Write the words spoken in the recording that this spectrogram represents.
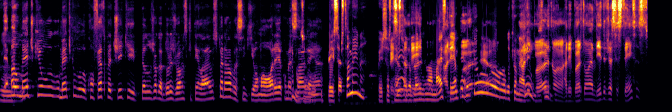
É, mas o Magic, eu, o Magic, eu confesso pra ti que pelos jogadores jovens que tem lá, eu esperava, assim, que uma hora ia começar a ganhar. O Pacers também, né? O Pacers, Pacers tem jogadores há mais tempo do que, o, é, do que o Magic. Halliburton, é líder de assistências.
